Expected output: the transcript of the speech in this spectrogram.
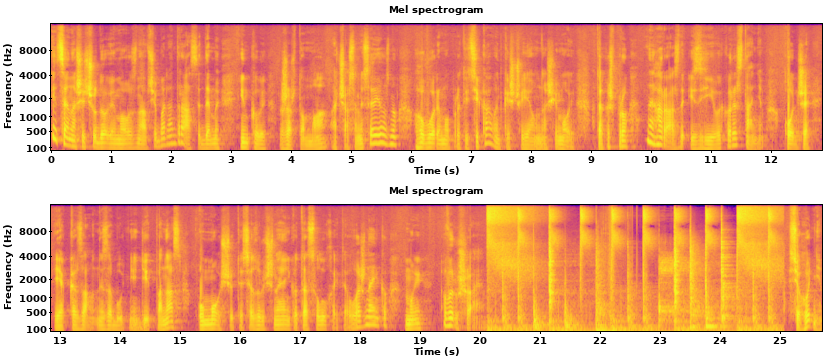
і це наші чудові мовознавчі баляндраси, де ми інколи жартома, а часом і серйозно говоримо про ті цікавинки, що є у нашій мові, а також про негаразди із її використанням. Отже, як казав незабутній дід Панас, умощуйтеся зручненько та слухайте уважненько, ми вирушаємо. Сьогодні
